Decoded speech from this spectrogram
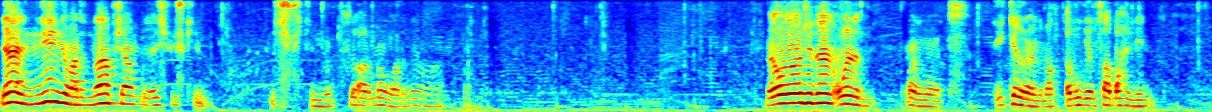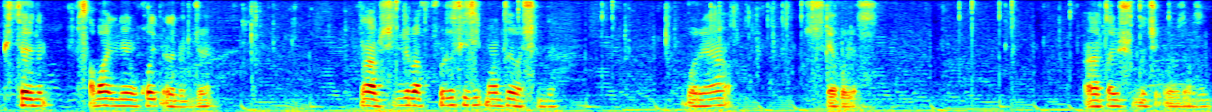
Yani ne diyeyim artık ne yapacağım ya hiçbir fikrim hiç fikrim yok. Şu arma vardı ne var? Ben onu önceden oynadım. Oynadım evet. İlk kez oynadım hatta bugün sabahleyin bitirdim. Sabahleyin okul gitmeden önce. Ne yapayım şimdi bak burada fizik mantığı var şimdi. Buraya şey koyacağız. Evet tabii şunu da çekmemiz lazım.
